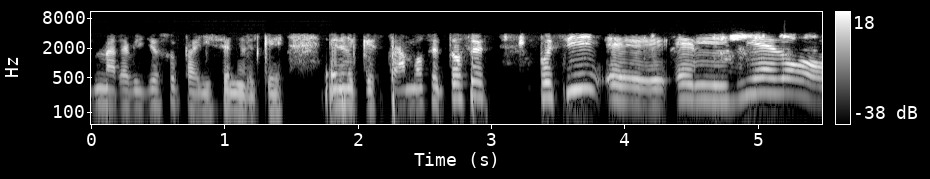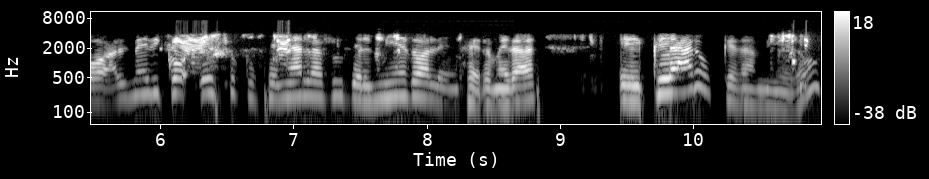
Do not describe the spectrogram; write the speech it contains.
maravilloso país en el que en el que estamos. Entonces pues sí eh, el miedo al médico esto que señala Ruth del miedo a la enfermedad eh, claro que da miedo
